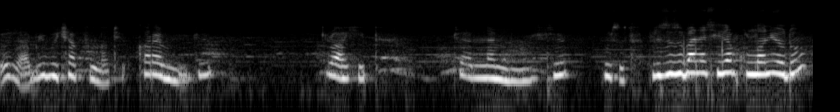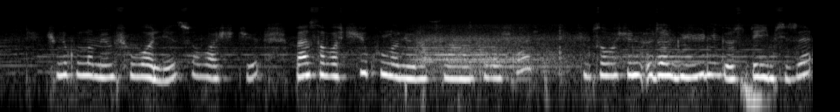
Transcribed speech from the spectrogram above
Özel bir bıçak fırlatıyor. Kara büyücü. Rahip. Cehennem büyücüsü. Hırsız. Hırsızı ben eskiden kullanıyordum. Şimdi kullanmıyorum. Şövalye, savaşçı. Ben savaşçıyı kullanıyorum şu an arkadaşlar. Şimdi savaşçının özel gücünü göstereyim size.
